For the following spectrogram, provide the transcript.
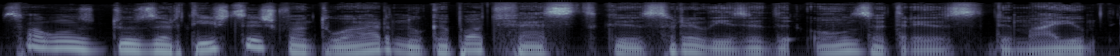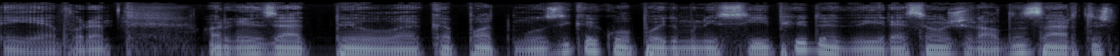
são alguns dos artistas que vão atuar no Capote Fest que se realiza de 11 a 13 de maio em Évora. Organizado pela Capote Música com o apoio do município e da Direção-Geral das Artes,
